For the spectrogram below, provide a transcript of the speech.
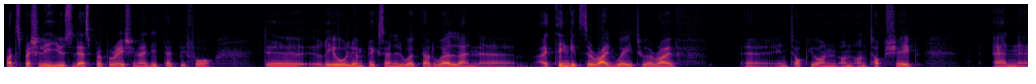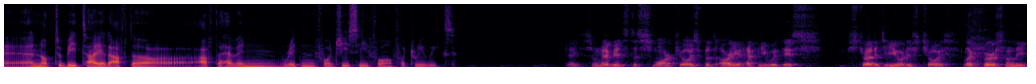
but especially use it as preparation. I did that before the rio olympics and it worked out well. And uh, i think it's the right way to arrive uh, in tokyo on, on on top shape and uh, and not to be tired after after having ridden for GC for for three weeks. Okay, so maybe it's the smart choice, but are you happy with this strategy or this choice, like personally,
